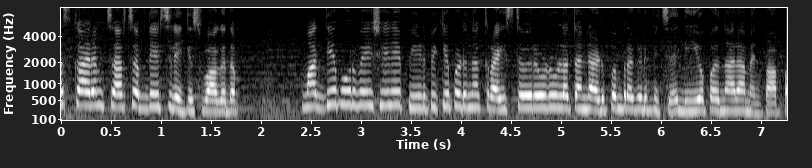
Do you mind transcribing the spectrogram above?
നമസ്കാരം. ചർച്ച് അപ്ഡേറ്റ്സിലേക്ക് സ്വാഗതം. മധ്യപൂർവേഷ്യയിലെ പീഡിപ്പിക്കപ്പെടുന്ന ക്രൈസ്തവരോടുള്ള തന്റെ അടുപ്പം പ്രകടിപ്പിച്ച് ലിയോ പതിനാലാമൻ പാപ്പ.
